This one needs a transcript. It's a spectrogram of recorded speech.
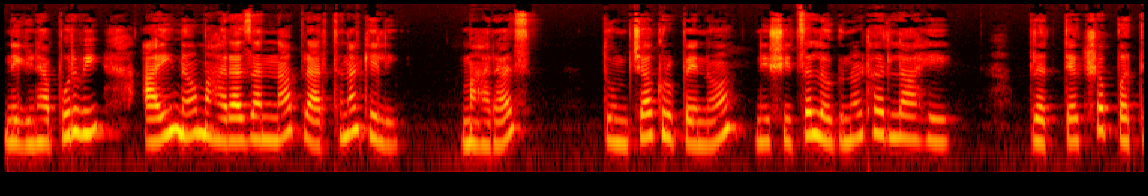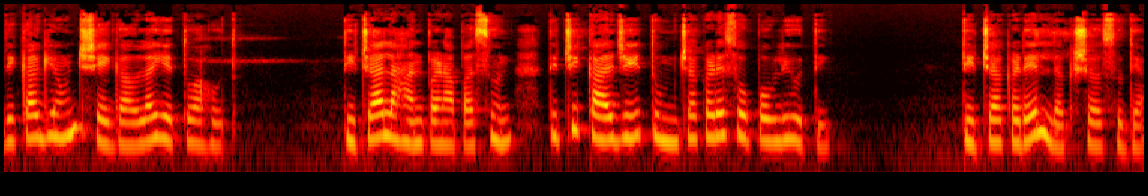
निघण्यापूर्वी आईनं महाराजांना प्रार्थना केली. महाराज तुमच्या कृपेनं निशीचं लग्न ठरलं आहे. प्रत्यक्ष पत्रिका घेऊन शेगावला येतो आहोत. तिच्या लहानपणापासून तिची काळजी तुमच्याकडे सोपवली होती. तिच्याकडे लक्ष असू द्या.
